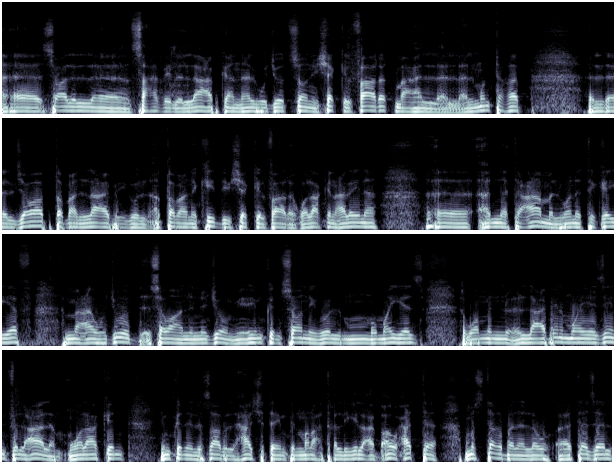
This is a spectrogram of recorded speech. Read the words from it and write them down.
آه، سؤال الصحفي للاعب كان هل وجود سوني يشكل فارق مع ال- ال- المنتخب؟ ال- الجواب طبعا اللاعب يقول طبعا أكيد يشكل فارق ولكن علينا آه، أن نتعامل ونتكيف مع وجود سواء النجوم. يمكن سوني يقول مميز ومن اللاعبين المميزين في العالم ولكن يمكن الإصابة اللي حاشته يمكن ما راح تخليه يلعب أو حتى مستقبلا لو اعتزل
